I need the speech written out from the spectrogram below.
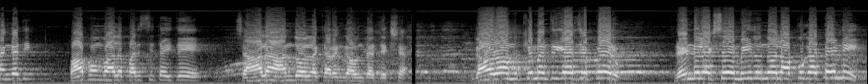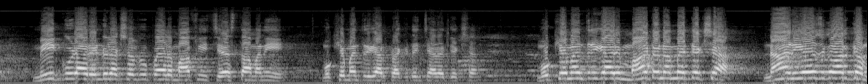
సంగతి. పాపం వాళ్ళ పరిస్థితి అయితే చాలా ఆందోళనకరంగా ఉంది అధ్యక్ష. గౌరవ ముఖ్యమంత్రి గారు చెప్పారు రెండు లక్షల మీద ఉన్న వాళ్ళు అప్పు కట్టండి. మీకు కూడా రెండు లక్షల రూపాయల మాఫీ చేస్తామని ముఖ్యమంత్రి గారు ప్రకటించారు అధ్యక్ష. ముఖ్యమంత్రి గారి మాట నమ్మే అధ్యక్ష నా నియోజకవర్గం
